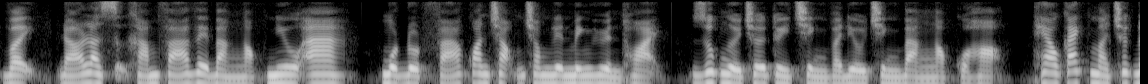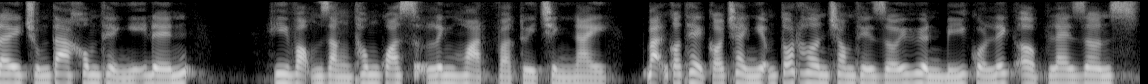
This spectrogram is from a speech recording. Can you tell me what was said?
Vậy, đó là sự khám phá về bảng ngọc New A, một đột phá quan trọng trong liên minh huyền thoại, giúp người chơi tùy chỉnh và điều chỉnh bảng ngọc của họ, theo cách mà trước đây chúng ta không thể nghĩ đến. Hy vọng rằng thông qua sự linh hoạt và tùy chỉnh này, bạn có thể có trải nghiệm tốt hơn trong thế giới huyền bí của League of Legends.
